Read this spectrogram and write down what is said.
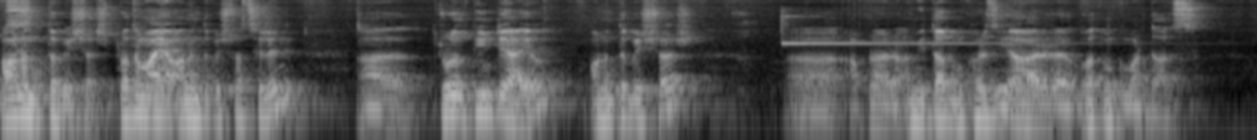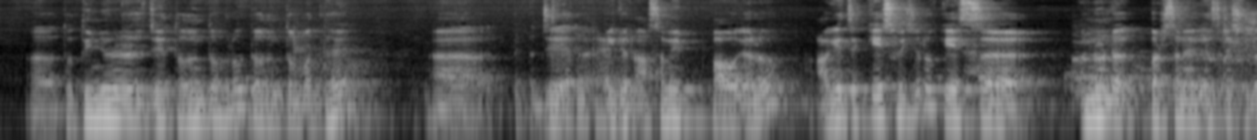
অনন্ত বিশ্বাস। প্রথম আয়ো অনন্ত বিশ্বাস ছিলেন। টোটাল তিনটে আয়ো অনন্ত বিশ্বাস। আপনার অমিতাভ মুখার্জি আর গৌতম কুমার দাস। তো তিনজনের যে তদন্ত হলো, তদন্তের মধ্যে যে একজন আসামি পাওয়া গেল, আগে যে কেস হয়েছিল, কেস অন্য পার্সন এগেনস্টে ছিল।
